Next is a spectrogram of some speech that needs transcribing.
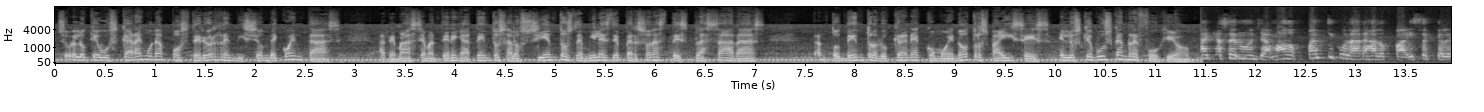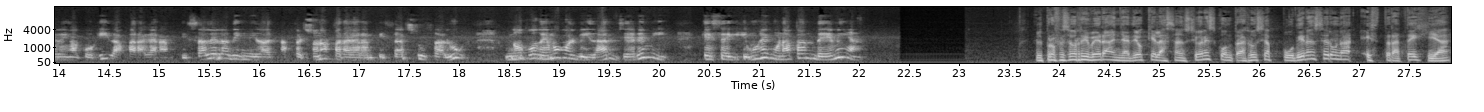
sobre lo que buscarán una posterior rendición de cuentas. Además, se mantienen atentos a los cientos de miles de personas desplazadas tanto dentro de Ucrania como en otros países en los que buscan refugio. Hay que hacer unos llamados particulares a los países que le den acogida para garantizarle la dignidad de estas personas, para garantizar su salud. No podemos olvidar, Jeremy, que seguimos en una pandemia. El profesor Rivera añadió que las sanciones contra Rusia pudieran ser una estrategia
